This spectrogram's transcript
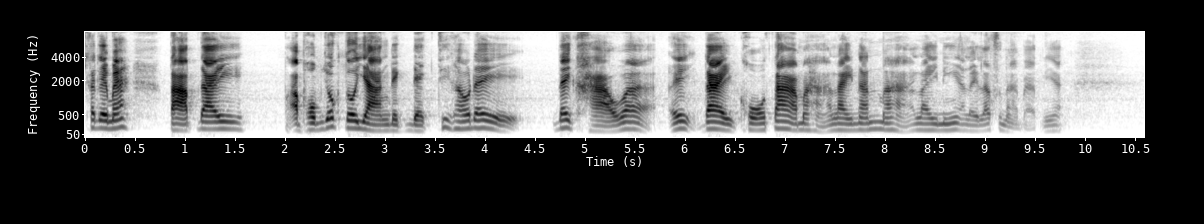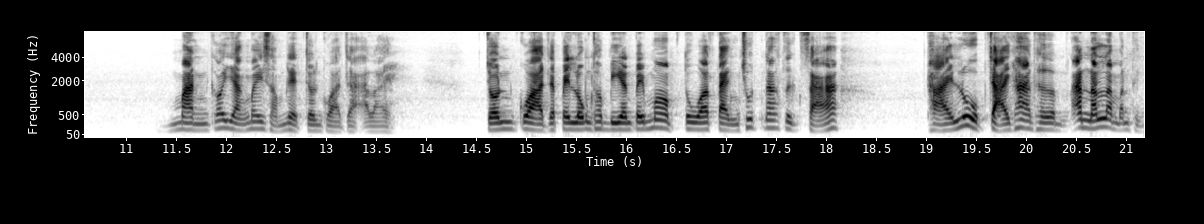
เข้าใจไหมตราบใดผมยกตัวอย่างเด็กๆ ที่เขาได้ได้ข่าวว่า เอ้ย ได้โคต้ามหาลัยนั้น มหาลัยนี้อะไรลักษณะแบบเนี้ยมันก็ยังไม่สำเร็จจนกว่าจะอะไร จนกว่าจะไปลงทะเบียนไปมอบตัวแต่งชุดนักศึกษาถ่ายรูปจ่ายค่าเทอม อันนั้นล่ะมันถึง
